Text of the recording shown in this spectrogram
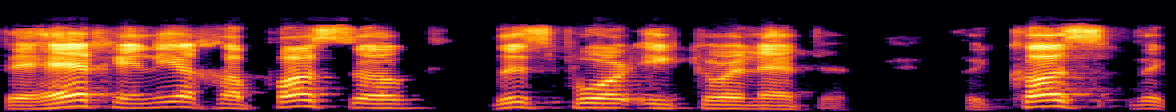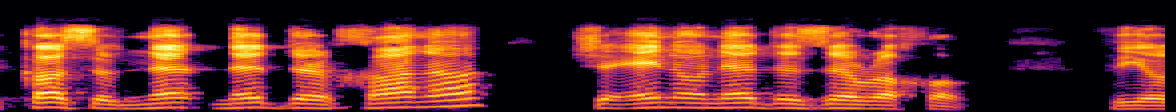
This poor ikar an eder. Because because of neder chana she'eno neder the uh,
